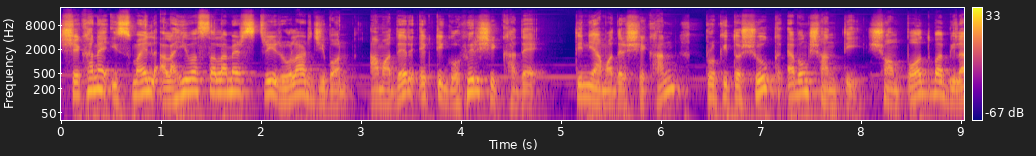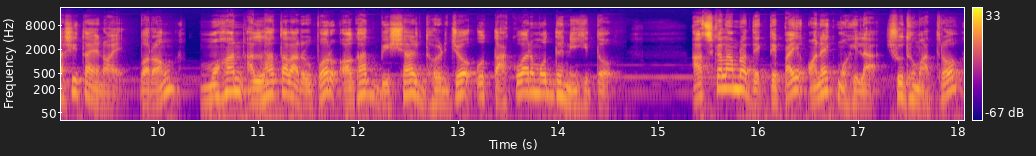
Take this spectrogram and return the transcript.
সেখানে ইসমাইল আলাহিউসাল্লামের স্ত্রী রোলার জীবন আমাদের একটি গভীর শিক্ষা দেয়। তিনি আমাদের শেখান, প্রকৃত সুখ এবং শান্তি সম্পদ বা বিলাসিতায় নয়, বরং মহান আল্লাহ তালার উপর অগাধ বিশ্বাস, ধৈর্য ও তাকুয়ার মধ্যে নিহিত। আজকাল আমরা দেখতে পাই অনেক মহিলা শুধুমাত্র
